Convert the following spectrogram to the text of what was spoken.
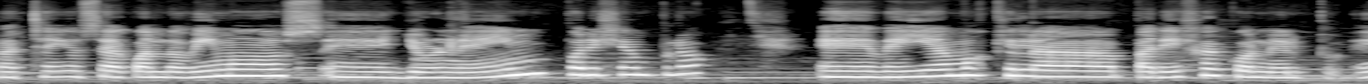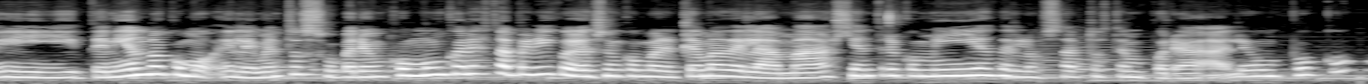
¿Cachai? O sea, cuando vimos eh, Your Name, por ejemplo, eh, veíamos que la pareja con el... y teniendo como elementos súper en común con esta película, son como el tema de la magia, entre comillas, de los saltos temporales un poco.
